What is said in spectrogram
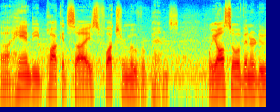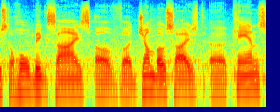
uh, handy pocket size flux remover pens. We also have introduced a whole big size of uh, jumbo sized uh, cans,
